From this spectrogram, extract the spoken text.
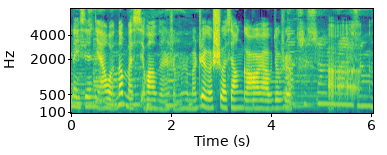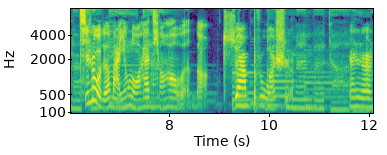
那些年，我那么喜欢闻什么什么这个麝香膏，要不就是，呃，其实我觉得马应龙还挺好闻的，虽然不是我使，但是，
